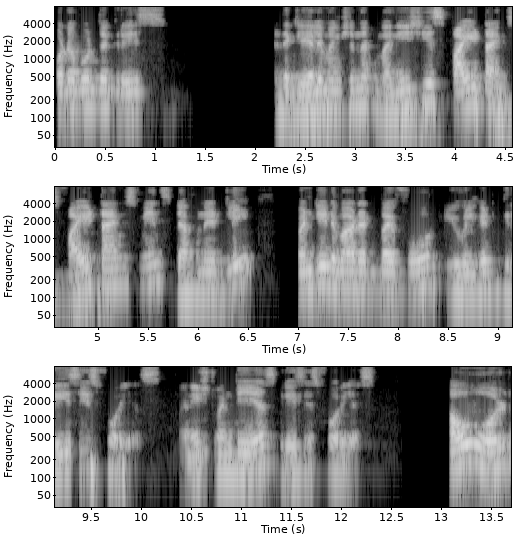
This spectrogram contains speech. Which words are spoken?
What about the Greece? And they clearly mention that Manish is 5 times. 5 times means definitely 20 divided by 4, you will get Greece is 4 years. Manish 20 years, Greece is 4 years. How old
